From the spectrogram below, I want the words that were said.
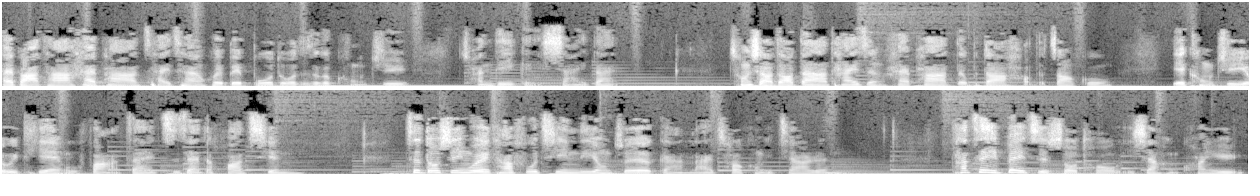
还把他害怕财产会被剥夺的这个恐惧传递给下一代。从小到大，他一直很害怕得不到好的照顾，也恐惧有一天无法再自在的花钱。这都是因为他父亲利用罪恶感来操控一家人。他这一辈子手头一向很宽裕，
